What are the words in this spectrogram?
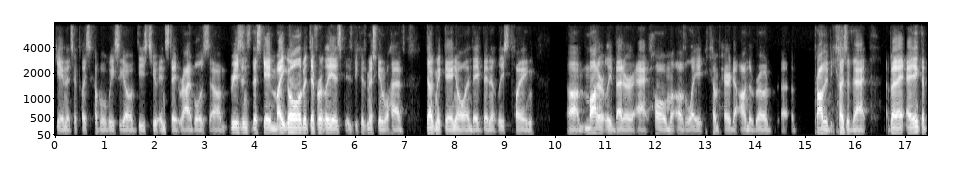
game that took place a couple of weeks ago of these two in-state rivals. Um, reasons this game might go a little bit differently is, is because Michigan will have Dug McDaniel, and they've been at least playing um, moderately better at home of late compared to on the road, uh, probably because of that. But I, I think the,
